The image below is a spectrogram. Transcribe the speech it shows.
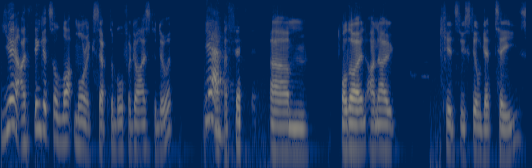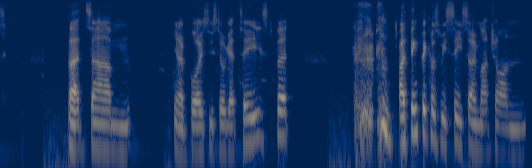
yeah. I think it's a lot more acceptable for guys to do it. Yeah, I think, um, although I, I know kids who still get teased, but um, you know, boys who still get teased. But I think because we see so much on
